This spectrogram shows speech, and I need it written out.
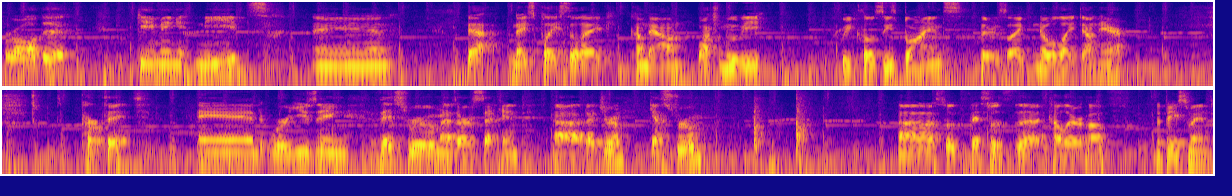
for all the gaming it needs. And yeah, nice place to like come down, watch a movie. If we close these blinds, there's like no light down here. It's perfect. And we're using this room as our second uh, bedroom, guest room. Uh, so this was the color of the basement.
